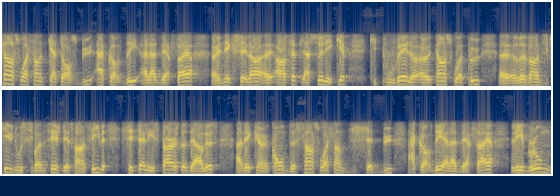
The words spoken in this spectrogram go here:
174 buts accordés à l'adversaire. Un excellent, euh, en fait, la seule équipe qui pouvait, là, un temps soit peu, euh, revendiquer une aussi bonne fiche défensive, c'était les Stars de Dallas avec un compte de 177 buts accordés à l'adversaire. Les Bruins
